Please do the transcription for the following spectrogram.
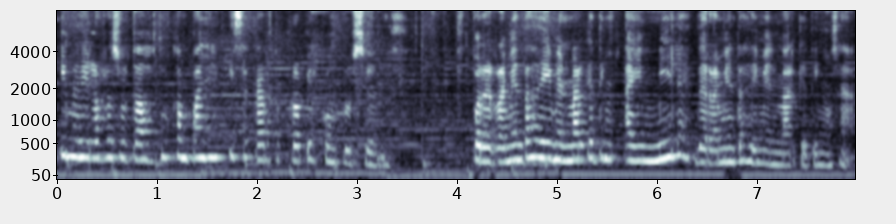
y medir los resultados de tus campañas y sacar tus propias conclusiones. Por herramientas de email marketing hay miles de herramientas de email marketing, o sea,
